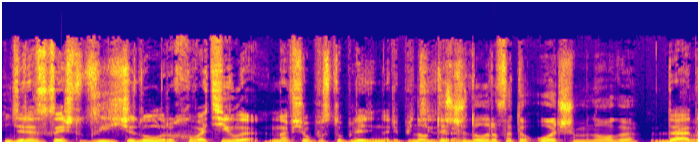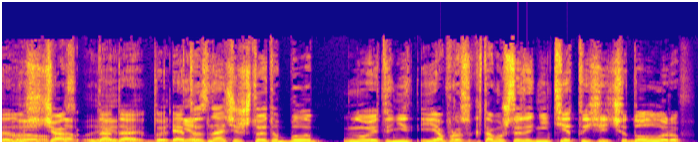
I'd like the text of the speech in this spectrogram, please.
Интересно, кстати, что тысячи долларов хватило на все поступление на Но репетитора. тысяча долларов – это очень много. Да, да, ну Э, сейчас, да, да, да. э, Это нет. значит, что это было, ну, это не, я просто к тому, что это не те тысячи долларов,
